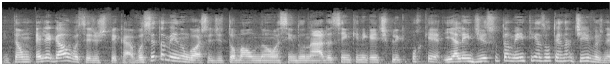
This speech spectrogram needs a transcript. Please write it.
Então é legal você justificar. Você também não gosta de tomar um não assim do nada sem que ninguém te explique por quê. E além disso, também tem as alternativas, né?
